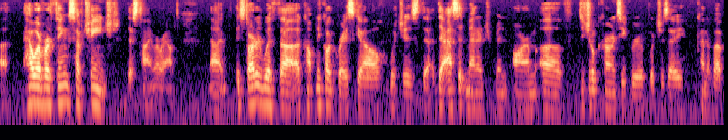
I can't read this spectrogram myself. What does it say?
Uh, however, things have changed this time around. Uh, it started with uh, a company called Grayscale, which is the, the, asset management arm of Digital Currency Group, which is a kind of a,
